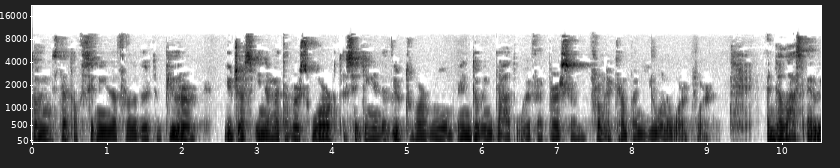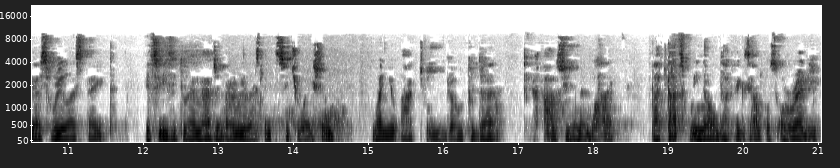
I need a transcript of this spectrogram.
so instead of sitting in the front of the computer, you just in the metaverse world, sitting in the virtual room and doing that with a person from the company you want to work for. And the last area is real estate. It's easy to imagine a real estate situation when you actually go to the house you want to buy. But that's, we know that examples already.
